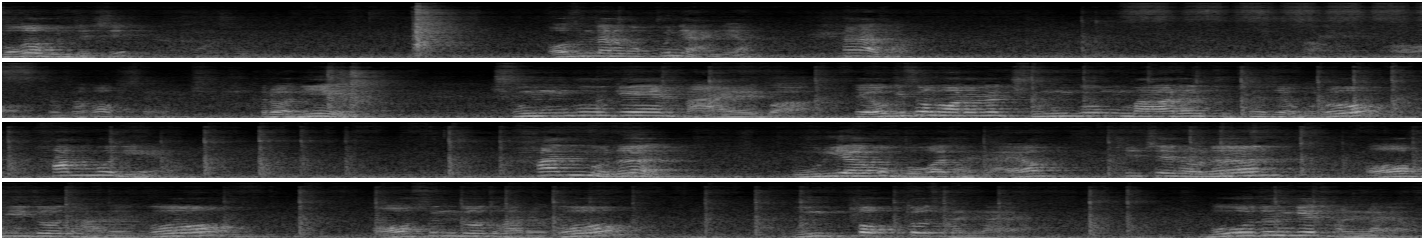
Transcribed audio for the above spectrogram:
뭐가 문제지? 어순다는 것뿐이 아니야. 하나 더. 어, 조사가 없어요. 그러니 중국의 말과 여기서 말하는 중국 말은 구체적으로 한문이에요. 한문은 우리하고 뭐가 달라요? 실제로는 어휘도 다르고 어순도 다르고 문법도 달라요. 모든 게 달라요.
